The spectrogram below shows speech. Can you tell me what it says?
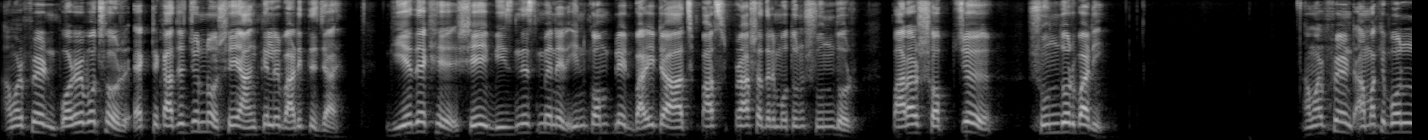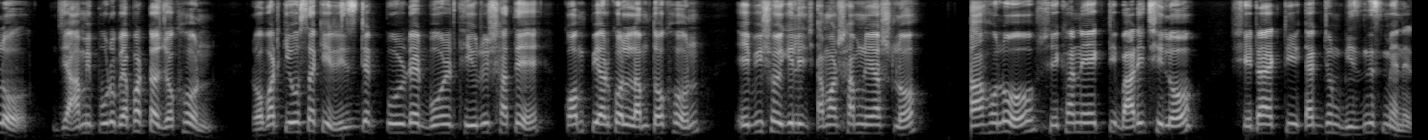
আমার ফ্রেন্ড পরের বছর একটা কাজের জন্য সেই আঙ্কেলের বাড়িতে যায়। গিয়ে দেখে সেই বিজনেসম্যানের ইনকমপ্লিট বাড়িটা আজ পাঁচ প্রাসাদের মতন সুন্দর। পাড়ার সবচেয়ে সুন্দর বাড়ি। আমার ফ্রেন্ড আমাকে বলল যে, আমি পুরো ব্যাপারটা যখন রবার্ট কিওসাকি রিজডেড পুর ডেড বোর্ড থিওরির সাথে কম্পেয়ার করলাম তখন এই বিষয়গুলি আমার সামনে আসলো। তা হলো, সেখানে একটি বাড়ি ছিল, সেটা একটি, একজন বিজনেসম্যানের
